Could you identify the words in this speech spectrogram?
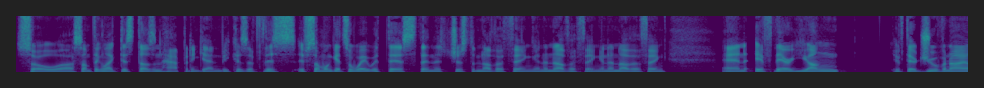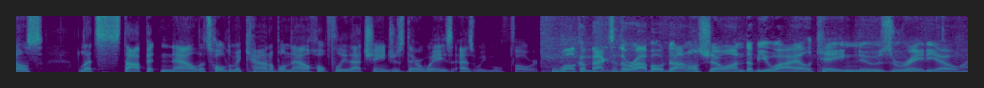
so uh, something like this doesn't happen again because if this if someone gets away with this then it's just another thing and another thing and another thing and if they're young if they're juveniles Let's stop it now. Let's hold them accountable now. Hopefully that changes their ways as we move forward. Welcome back to the Rob O'Donnell Show on WILK News Radio.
